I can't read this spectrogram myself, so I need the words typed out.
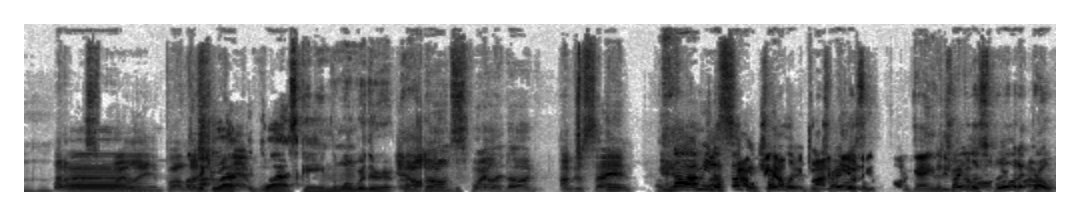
Mhm. I don't want to spoil Um, it, but The, unless you were gla- that. the glass game, the one where they're Yeah, hold hopping on, on don't the- spoil it, dog. I'm just saying. No, I mean the Unless- I fucking would be, I would trailer. be The trying trailer, the games. the trailer spoiled it, bro.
